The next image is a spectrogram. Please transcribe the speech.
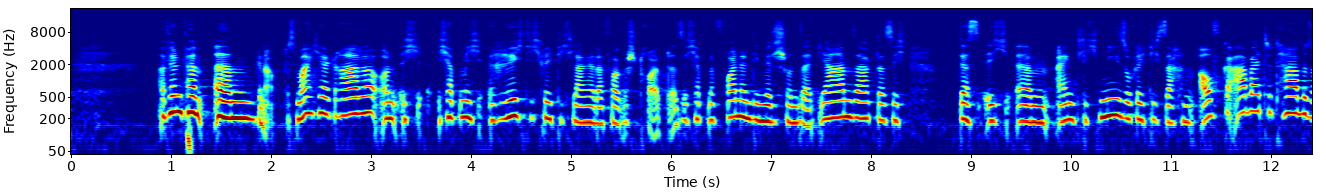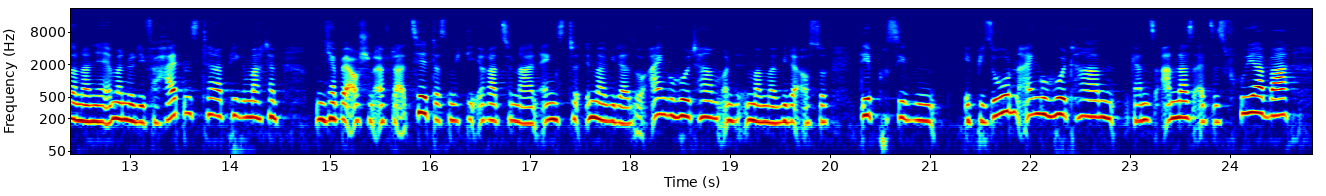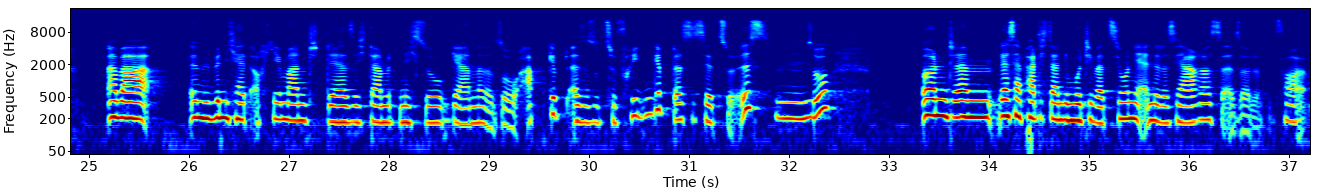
Auf jeden Fall, ähm, genau, das mache ich ja gerade und ich, ich habe mich richtig, richtig lange davor gesträubt. Also ich habe eine Freundin, die mir schon seit Jahren sagt, dass ich, dass ich ähm, eigentlich nie so richtig Sachen aufgearbeitet habe, sondern ja immer nur die Verhaltenstherapie gemacht habe. Und ich habe ja auch schon öfter erzählt, dass mich die irrationalen Ängste immer wieder so eingeholt haben und immer mal wieder aus so depressiven Episoden eingeholt haben, ganz anders als es früher war. Aber irgendwie bin ich halt auch jemand, der sich damit nicht so gerne so abgibt, also so zufrieden gibt, dass es jetzt so ist. So. Und ähm, deshalb hatte ich dann die Motivation, ja Ende des Jahres, also vor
